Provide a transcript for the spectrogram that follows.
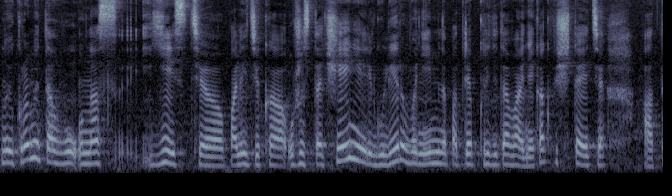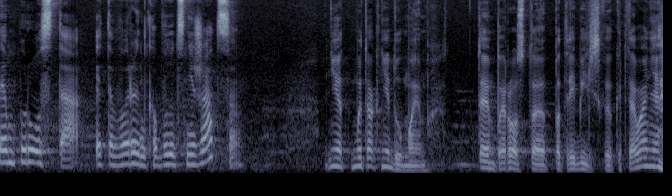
Ну и кроме того, у нас есть э, политика ужесточения, регулирования именно потреб кредитования. Как вы считаете, а темпы роста этого рынка будут снижаться? Нет, мы так не думаем. Темпы роста потребительского кредитования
